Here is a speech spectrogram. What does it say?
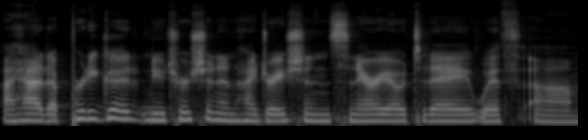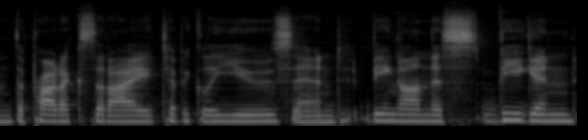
I had a pretty good nutrition and hydration scenario today with um, the products that I typically use, and being on this vegan,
